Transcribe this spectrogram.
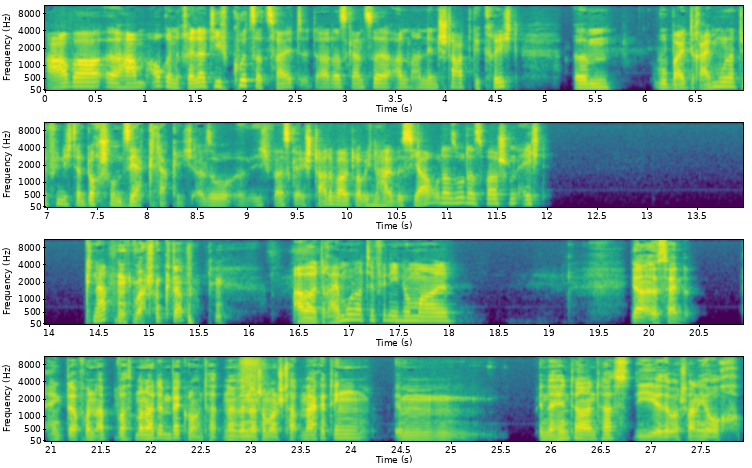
aber äh, haben auch in relativ kurzer Zeit da das Ganze an, an den Start gekriegt. Ähm, wobei drei Monate finde ich dann doch schon sehr knackig. Also äh, ich weiß gar nicht, Starte war glaube ich ein halbes Jahr oder so. Das war schon echt knapp. War schon knapp. Aber drei Monate finde ich nochmal. Ja, es hängt, hängt davon ab, was man halt im Background hat. Ne? Wenn du schon mal Stadtmarketing im, in der Hinterhand hast, die ja wahrscheinlich auch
